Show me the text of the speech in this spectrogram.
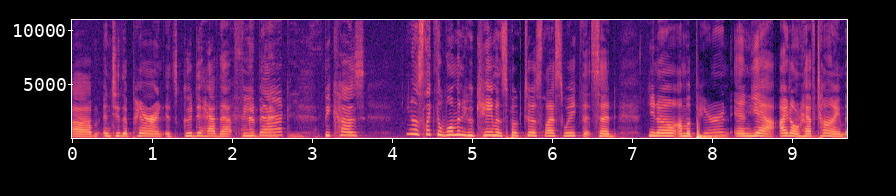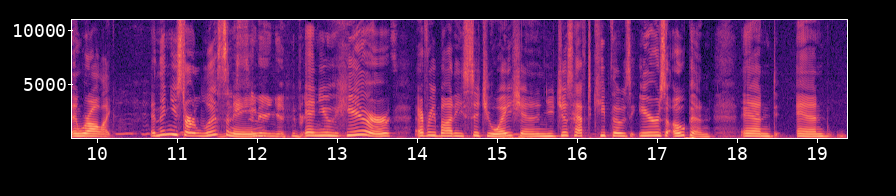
um, and to the parent, it's good to have that feedback because you know it's like the woman who came and spoke to us last week that said, you know, I'm a parent and yeah, I don't have time, and we're all like, and then you start listening, Listening and- and you hear everybody's situation, and you just have to keep those ears open and and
